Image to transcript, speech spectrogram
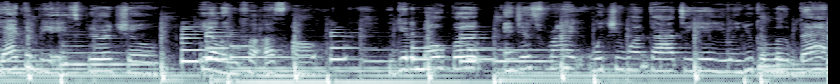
That could be a spiritual healing for us all. You get a notebook and just write what you want God to hear you. And you can look back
